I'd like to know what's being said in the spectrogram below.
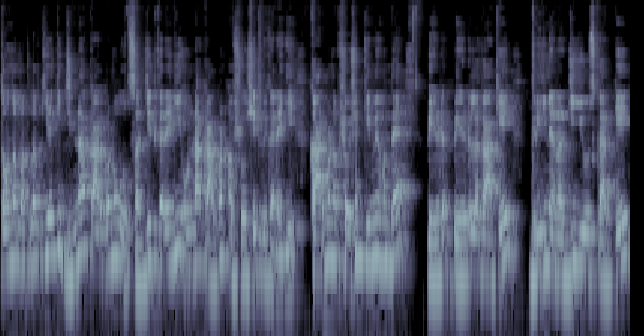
ਤਾਂ ਉਹਦਾ ਮਤਲਬ ਕੀ ਹੈ ਕਿ ਜਿੰਨਾ ਕਾਰਬਨ ਉਹ ਉਤਸਰਜਿਤ ਕਰੇਗੀ ਉਨਾ ਕਾਰਬਨ ਅਵਸ਼ੋਸ਼ਿਤ ਵੀ ਕਰੇਗੀ। ਕਾਰਬਨ ਅਵਸ਼ੋਸ਼ਣ ਕਿਵੇਂ ਹੁੰਦਾ ਹੈ? ਪੇੜ ਪੇੜ ਲਗਾ ਕੇ ਗ੍ਰੀਨ એનર્ਜੀ ਯੂਜ਼ ਕਰਕੇ,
